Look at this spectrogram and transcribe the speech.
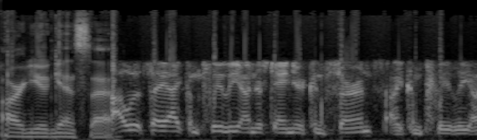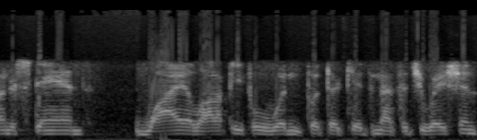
argue against that? I would say I completely understand your concerns. I completely understand why a lot of people wouldn't put their kids in that situation.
